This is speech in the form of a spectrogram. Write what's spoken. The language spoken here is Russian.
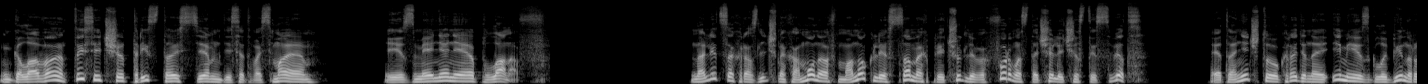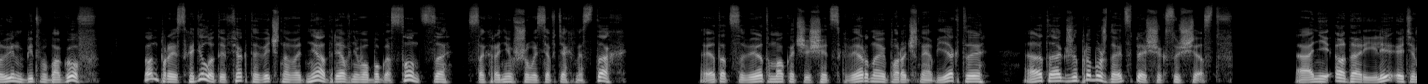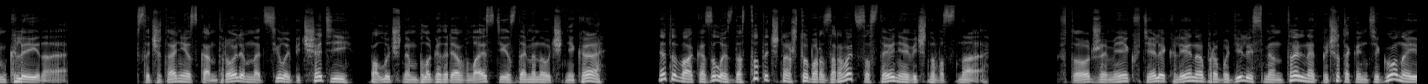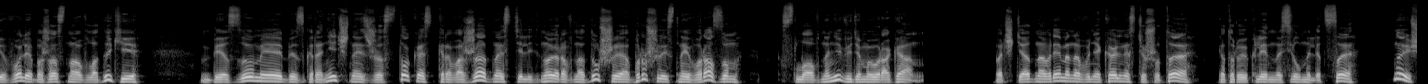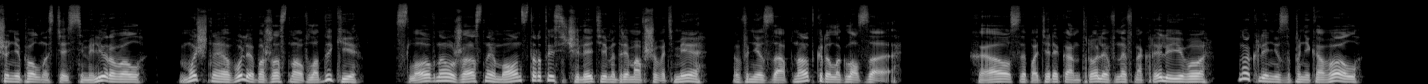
Глава 1378. Изменение планов. На лицах различных ОМОНов монокли самых причудливых форм источали чистый свет. Это нечто, украденное ими из глубин руин битвы богов. Он происходил от эффекта Вечного Дня древнего бога Солнца, сохранившегося в тех местах. Этот свет мог очищать скверную и порочные объекты, а также пробуждать спящих существ. Они одарили этим Клейна. В сочетании с контролем над силой печатей, полученным благодаря власти из домена ученика, этого оказалось достаточно, чтобы разорвать состояние вечного сна. В тот же миг в теле Клейна пробудились ментальный отпечаток Антигона и воля божественного владыки. Безумие, безграничность, жестокость, кровожадность и ледяное равнодушие обрушились на его разум, словно невидимый ураган. Почти одновременно в уникальности шута, которую Клейн носил на лице, но еще не полностью ассимилировал, мощная воля божественного владыки, словно ужасный монстр, тысячелетиями дремавший во тьме, внезапно открыла глаза. Хаос и потеря контроля вновь накрыли его, но Кли не запаниковал.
